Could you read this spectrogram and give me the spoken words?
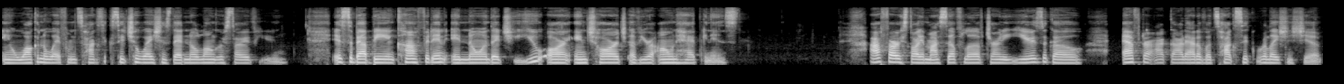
and walking away from toxic situations that no longer serve you. It's about being confident and knowing that you are in charge of your own happiness. I first started my self love journey years ago after I got out of a toxic relationship.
